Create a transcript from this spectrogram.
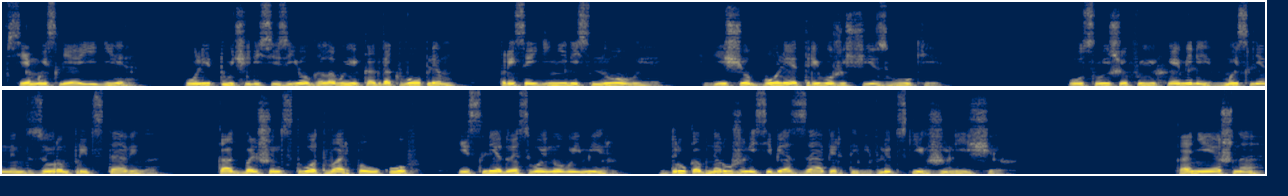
Все мысли о еде улетучились из ее головы, когда к воплям присоединились новые, еще более тревожащие звуки. Услышав их, Эмили мысленным взором представила, как большинство тварь-пауков исследуя свой новый мир, вдруг обнаружили себя запертыми в людских жилищах. Конечно,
